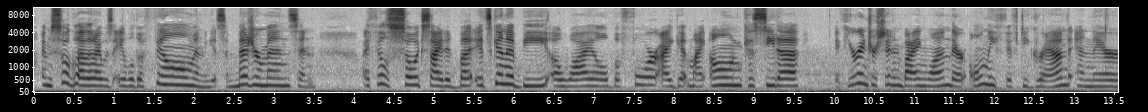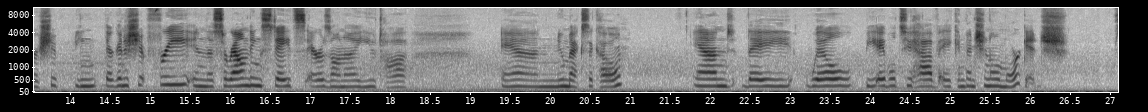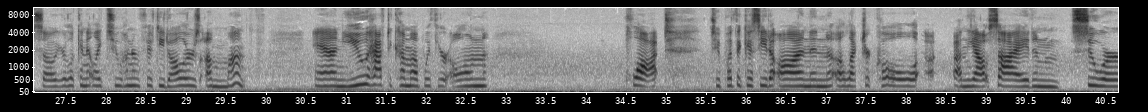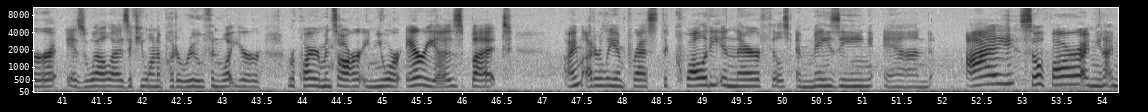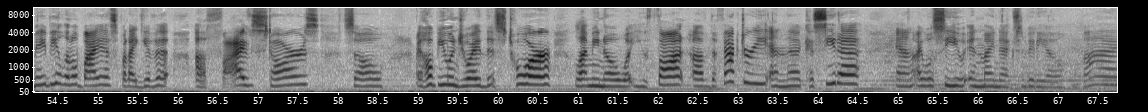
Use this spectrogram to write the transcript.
I'm so glad that I was able to film and get some measurements and I feel so excited, but it's gonna be a while before I get my own casita. If you're interested in buying one, they're only 50 grand and they're shipping, they're gonna ship free in the surrounding states, Arizona, Utah, and New Mexico. And they will be able to have a conventional mortgage. So you're looking at like $250 a month. And you have to come up with your own plot to put the casita on and electrical uh, on the outside and sewer as well as if you want to put a roof and what your requirements are in your areas but I'm utterly impressed. The quality in there feels amazing and I so far I mean I may be a little biased but I give it a five stars. So I hope you enjoyed this tour. Let me know what you thought of the factory and the casita, and I will see you in my next video. Bye.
